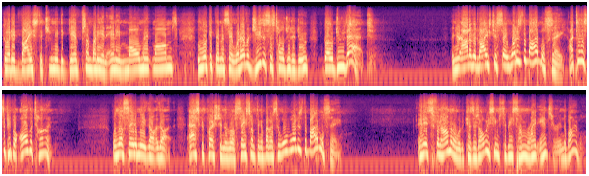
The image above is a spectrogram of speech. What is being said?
good advice that you need to give somebody in any moment, moms, look at them and say, whatever Jesus has told you to do, go do that. And you're out of advice, just say, what does the Bible say? I tell this to people all the time. When they'll say to me, they'll, they'll ask a question and they'll say something about it, I say, well, what does the Bible say? And it's phenomenal because there always seems to be some right answer in the Bible.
